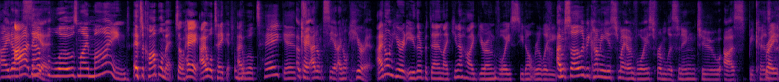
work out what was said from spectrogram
I don't Ah, see that it. blows my mind. It's a compliment. So hey, I will take it. I will take it. Okay, I don't see it. I don't hear it. I don't hear it either, but then like you know how like your own voice, you don't really I'm slowly becoming used to my own voice from listening to us because Right.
